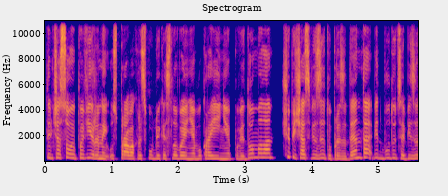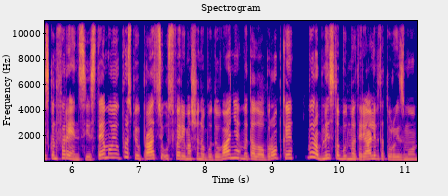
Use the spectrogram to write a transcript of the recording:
Тимчасовий повірений у справах Республіки Словенія в Україні повідомила, що під час візиту президента відбудуться бізнес-конференції з темою про співпрацю у сфері машинобудування, металообробки, виробництва будматеріалів та туризму.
